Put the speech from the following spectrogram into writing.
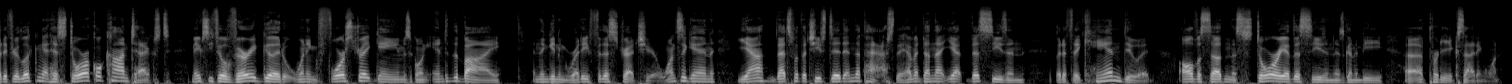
But if you're looking at historical context, it makes you feel very good winning four straight games, going into the bye, and then getting ready for the stretch here. Once again, yeah, that's what the Chiefs did in the past. They haven't done that yet this season, but if they can do it, all of a sudden the story of the season is going to be a pretty exciting one.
